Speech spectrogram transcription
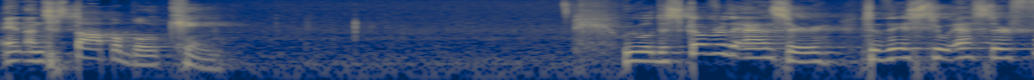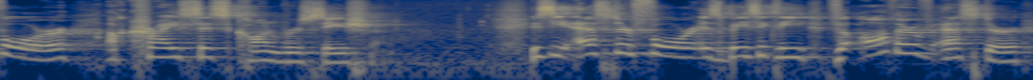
and unstoppable king? We will discover the answer to this through Esther 4, a crisis conversation. You see, Esther 4 is basically the author of Esther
